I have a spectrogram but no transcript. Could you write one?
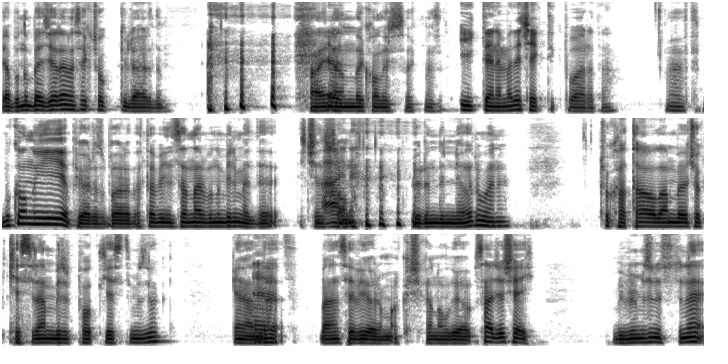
Ya bunu beceremesek çok gülerdim. Aynı evet. anda konuşsak mesela. İlk denemede çektik bu arada. Evet. Bu konuyu iyi yapıyoruz bu arada. Tabii insanlar bunu bilmedi için son ürün dinliyorlar ama hani çok hata olan böyle çok kesilen bir podcast'imiz yok. Genelde evet. ben seviyorum akışkan oluyor. Sadece şey birbirimizin üstüne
